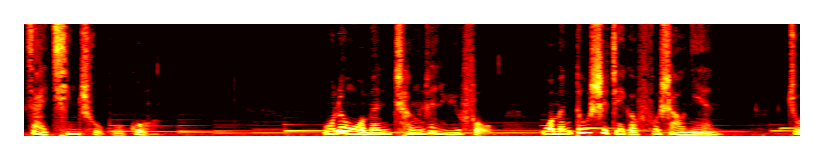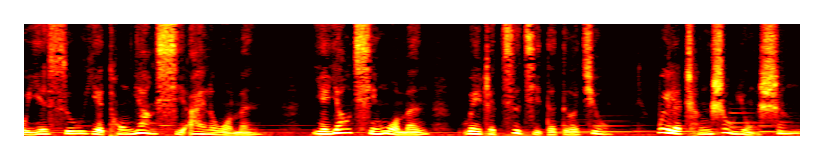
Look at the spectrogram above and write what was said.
再清楚不过。无论我们承认与否，我们都是这个富少年。主耶稣也同样喜爱了我们，也邀请我们为着自己的得救。为了承受永生，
